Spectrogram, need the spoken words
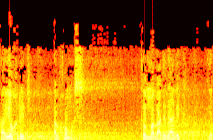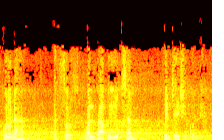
فيخرج الخمس. ثم بعد ذلك يكون لها الثلث. والباقي يقسم في الجيش كله.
